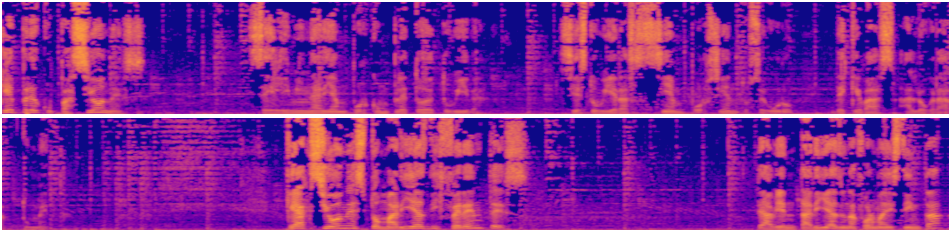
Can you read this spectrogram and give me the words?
¿Qué preocupaciones se eliminarían por completo de tu vida si estuvieras 100% seguro de que vas a lograr tu meta? ¿Qué acciones tomarías diferentes? ¿Te avientarías de una forma distinta?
